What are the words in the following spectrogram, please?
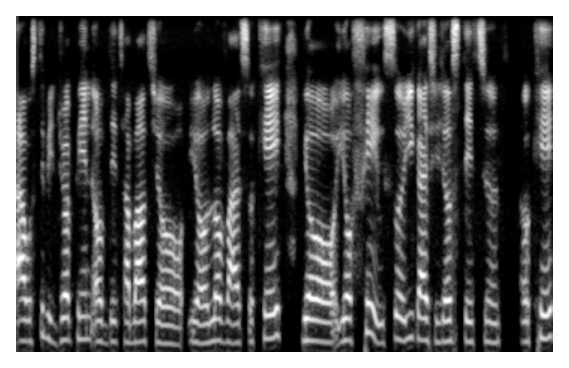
I will still be dropping updates about your your lovers, okay, your your faves. So you guys should just stay tuned, okay.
